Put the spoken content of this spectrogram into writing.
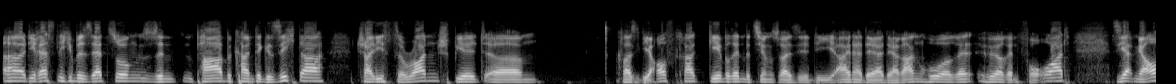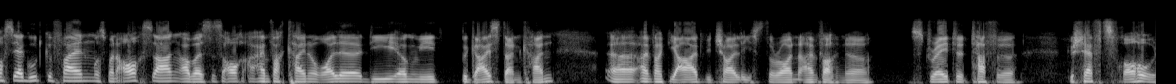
Äh, die restliche Besetzung sind ein paar bekannte Gesichter. Charlize Theron spielt ähm, quasi die Auftraggeberin, beziehungsweise die einer der, der Ranghöheren vor Ort. Sie hat mir auch sehr gut gefallen, muss man auch sagen, aber es ist auch einfach keine Rolle, die irgendwie begeistern kann. Äh, einfach die Art, wie Charlie Theron einfach eine straighte, taffe Geschäftsfrau,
